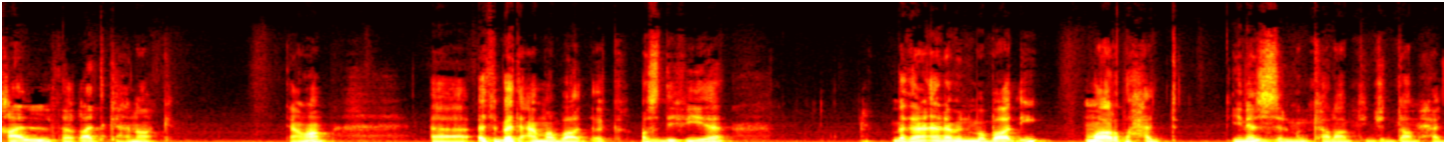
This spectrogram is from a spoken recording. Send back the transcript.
خل ثقتك هناك. تمام؟ آه اثبت على مبادئك. قصدي فيها مثلا أنا من مبادئي ما أرضى حد ينزل من كرامتي قدام حد.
